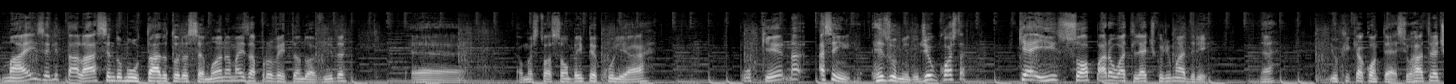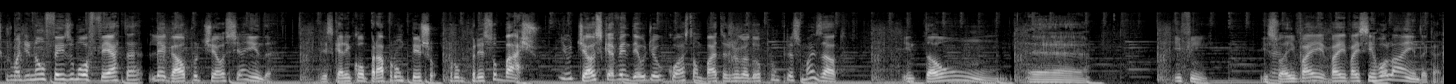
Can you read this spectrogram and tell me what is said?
mas ele tá lá sendo multado toda semana, mas aproveitando a vida. É, é uma situação bem peculiar, porque, assim, resumindo, o Diego Costa quer ir só para o Atlético de Madrid, né? E o que, que acontece? O Atlético de Madrid não fez uma oferta legal para o Chelsea ainda. Eles querem comprar por um, preço, por um preço baixo. E o Chelsea quer vender o Diego Costa, um baita jogador, por um preço mais alto. Então, é... enfim, isso aí vai, vai, vai se enrolar ainda, cara.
